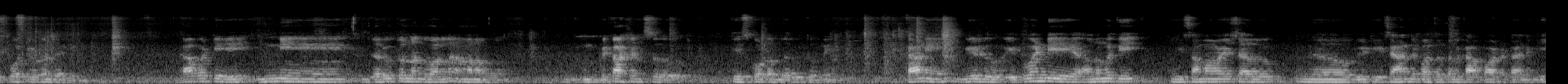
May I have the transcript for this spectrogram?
రిపోర్ట్ ఇవ్వడం జరిగింది. కాబట్టి ఇన్ని జరుగుతున్నందువలన మనం ప్రికాషన్స్ తీసుకోవడం జరుగుతుంది. కానీ వీళ్ళు ఎటువంటి అనుమతి ఈ సమావేశాలు వీటి వీటికి శాంతి భద్రతలు కాపాడటానికి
